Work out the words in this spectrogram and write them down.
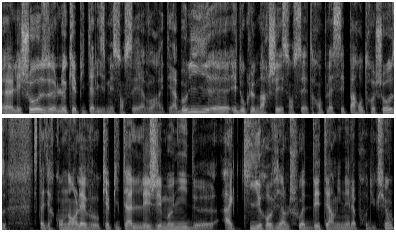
euh, les choses. Le capitalisme est censé avoir été aboli, euh, et donc le marché est censé être remplacé par autre chose. C'est-à-dire qu'on enlève au capital l'hégémonie de à qui revient le choix de déterminer la production.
